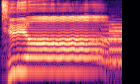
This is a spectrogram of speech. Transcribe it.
주여 할렐루야. 하나님께 예배하신 여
